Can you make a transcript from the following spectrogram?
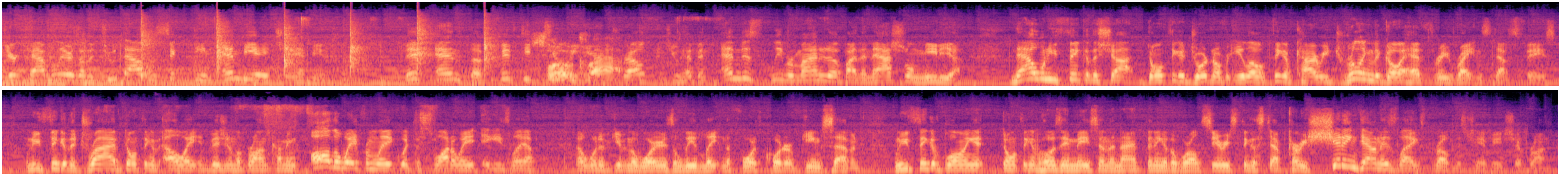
Congratulations, your Cavaliers are the 2016 NBA champions. This ends the 52 year drought that you have been endlessly reminded of by the national media. Now, when you think of the shot, don't think of Jordan over Ehlo. Think of Kyrie drilling the go ahead three right in Steph's face. When you think of the drive, don't think of Elway. Envision LeBron coming all the way from Lakewood to swat away Iggy's layup that would have given the Warriors a lead late in the fourth quarter of Game 7. When you think of blowing it, don't think of Jose Mesa in the ninth inning of the World Series. Think of Steph Curry shitting down his legs throughout this championship run.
